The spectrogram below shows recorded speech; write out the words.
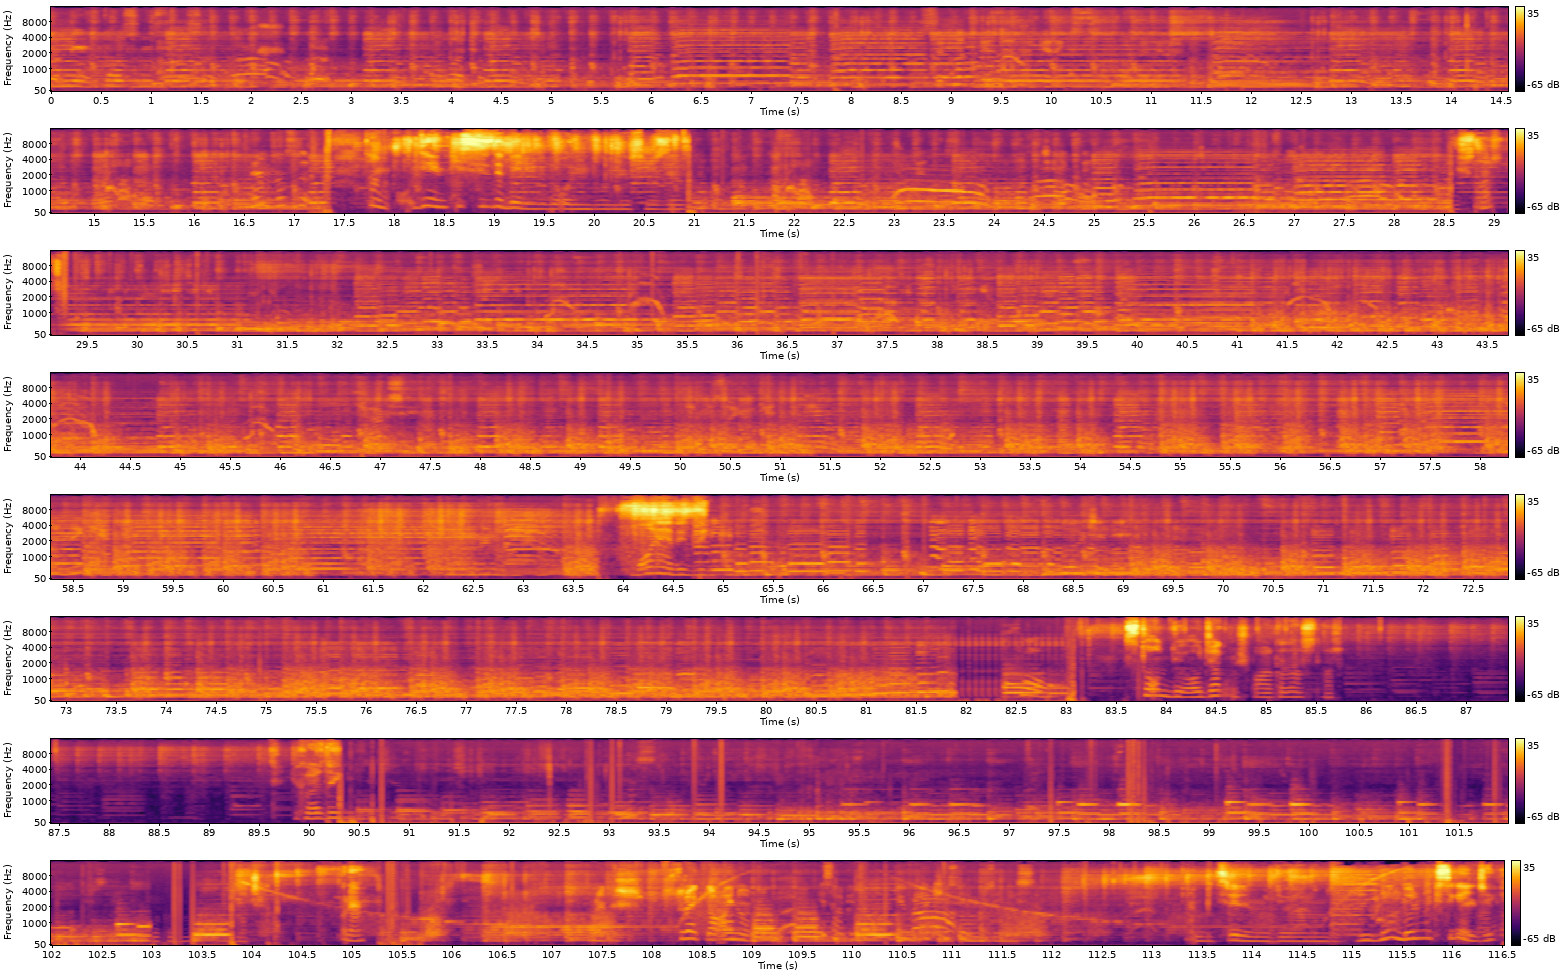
Ben de garsonun sırası olmuş. Yolu açalım. Diyelim ki siz de benim gibi oyun bulamıyorsunuz yazın. Stol diyor ocakmış bu arkadaşlar. Yukarıda İngilizce Bu ne? Bu nedir? Sürekli aynı ortam. Neyse arkadaşlar videoyu burada keselim biz en. Yani bitirelim videoyu anlamda. Bunun bölüm ikisi gelecek.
